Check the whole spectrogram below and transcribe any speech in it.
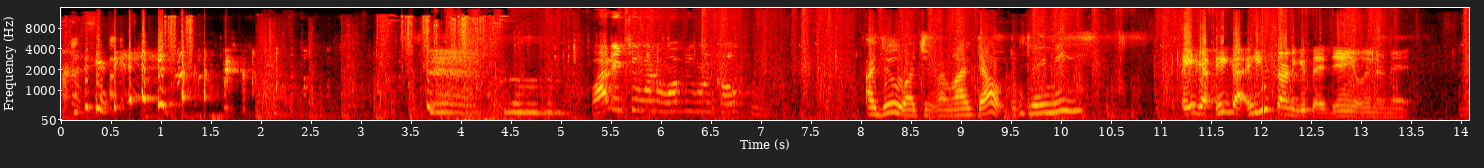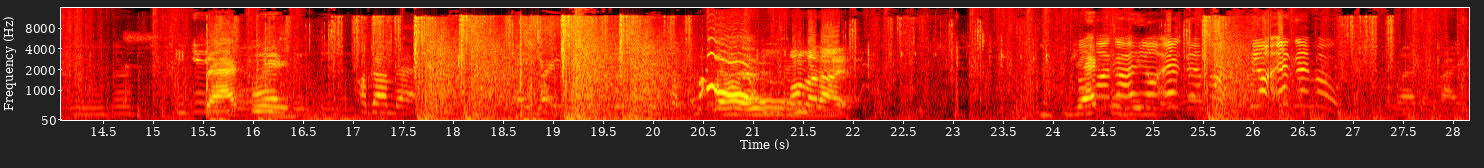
Why didn't you want to 1v1 Copeland? I do, I just, I lagged out. Don't blame me. he got, he got, he's starting to get that Daniel internet. Mm-hmm. Exactly. lagged and things. I'll come back. Hey, Brady. Oh my god. Oh my god, he on egg game mode. He on egg game mode. lagged, right?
